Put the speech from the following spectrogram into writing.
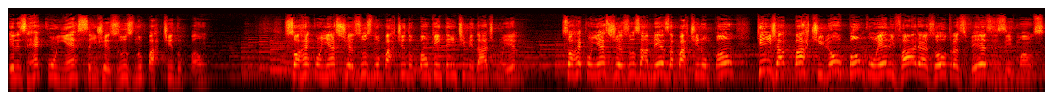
Eles reconhecem Jesus no partir do pão. Só reconhece Jesus no partir do pão quem tem intimidade com Ele. Só reconhece Jesus à mesa partindo o pão quem já partilhou o pão com Ele várias outras vezes, irmãos.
